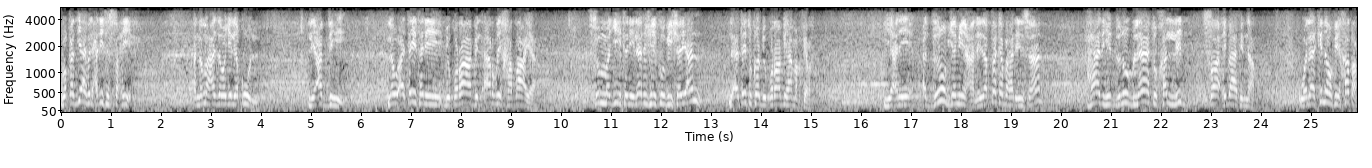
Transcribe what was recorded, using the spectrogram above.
وقد جاء في الحديث الصحيح أن الله عز وجل يقول لعبده لو أتيتني بقراب الأرض خطايا ثم جئتني لا تشرك بي شيئا لأتيتك بقرابها مغفرة. يعني الذنوب جميعا إذا ارتكبها الإنسان هذه الذنوب لا تخلد صاحبها في النار ولكنه في خطر.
